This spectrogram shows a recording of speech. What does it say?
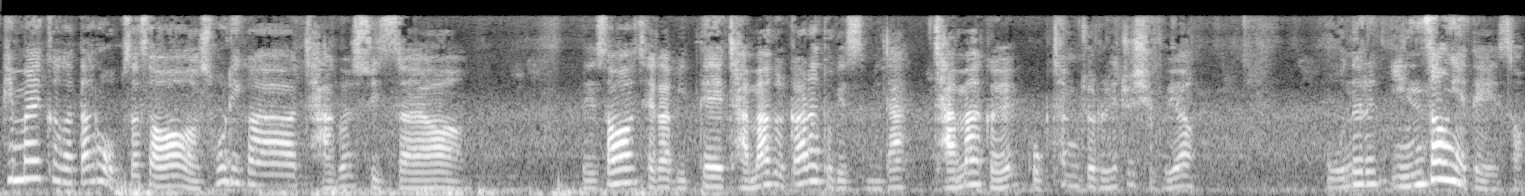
핀마이크가 따로 없어서 소리가 작을 수 있어요. 그래서 제가 밑에 자막을 깔아 두겠습니다. 자막을 꼭 참조를 해주시고요. 오늘은 인성에 대해서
